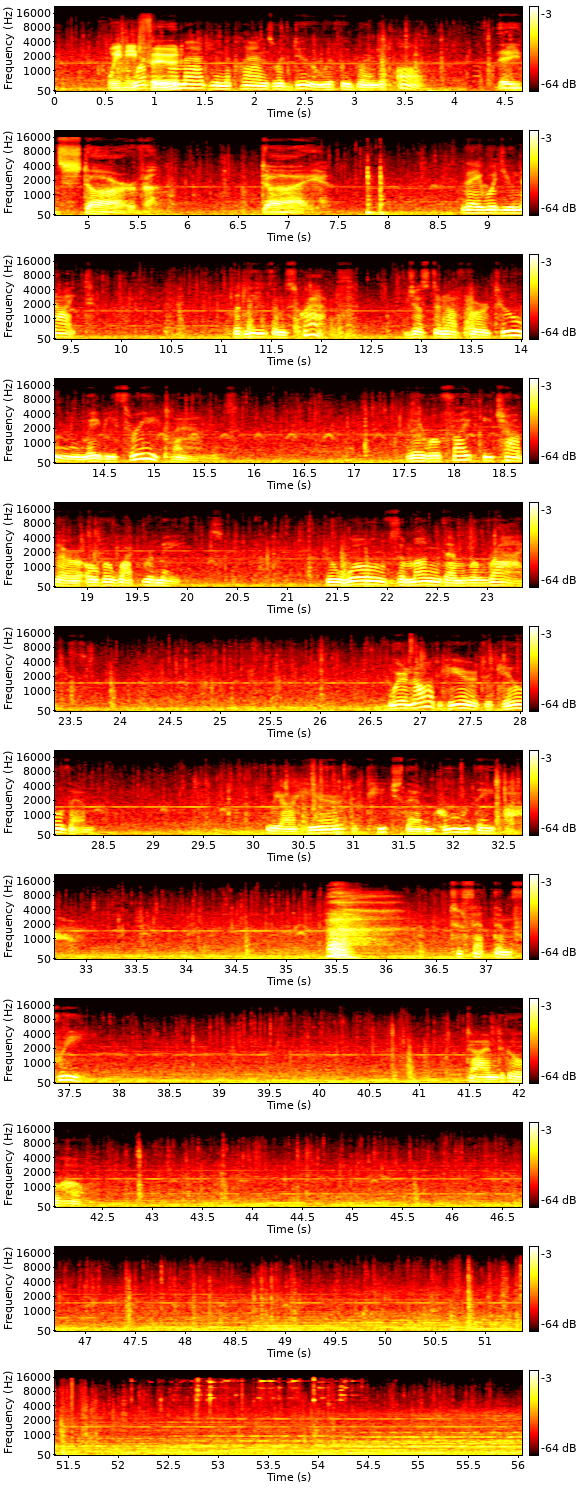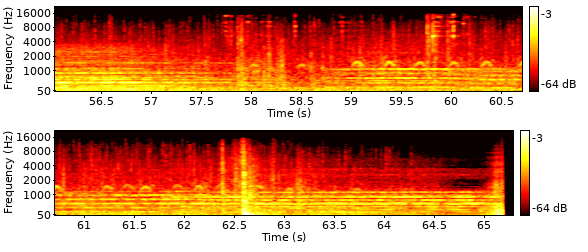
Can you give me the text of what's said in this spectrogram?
We need food. what do you imagine the clans would do if we burned it all? They'd starve. Die. They would unite. But leave them scraps. Just enough for two, maybe three clans. They will fight each other over what remains. The wolves among them will rise. We're not here to kill them. We are here to teach them who they are. to set them free. Time to go home.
